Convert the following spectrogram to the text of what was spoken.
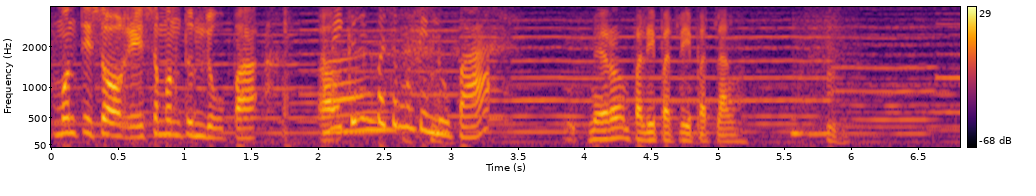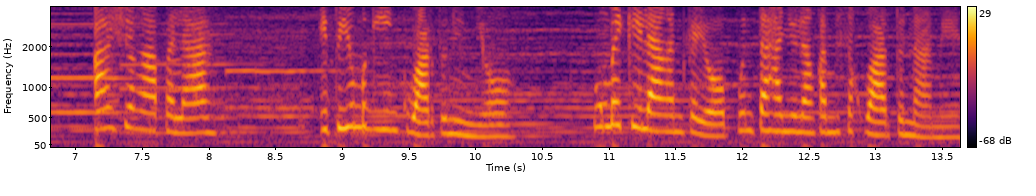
Montessori sa Muntinlupa. May ganun ba sa Muntinlupa? Meron, palipat-lipat lang. Ah, siya nga pala. Ito yung magiging kwarto ninyo. Kung may kailangan kayo, puntahan nyo lang kami sa kwarto namin.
